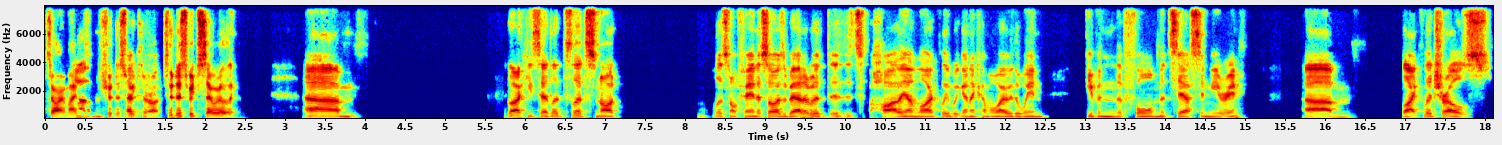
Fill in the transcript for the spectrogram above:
Sorry, mate. Um, shouldn't have That's switched. all right. Shouldn't have switched so early. Um, like you said, let's let's not let's not fantasize about it. But it's highly unlikely we're going to come away with a win, given the form that South Sydney are in. Um, like Latrell's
